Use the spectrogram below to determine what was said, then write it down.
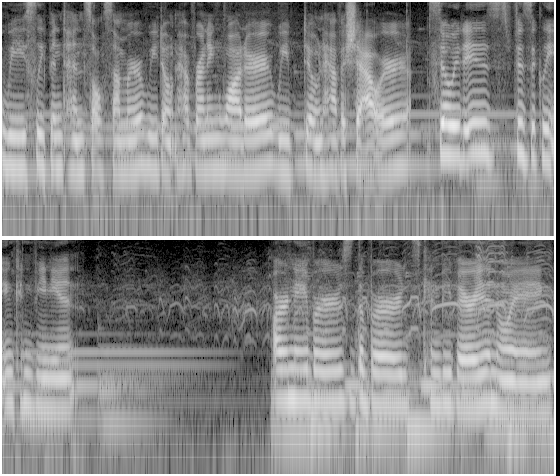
We sleep in tents all summer, we don't have running water, we don't have a shower. So it is physically inconvenient. Our neighbors, the birds, can be very annoying.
